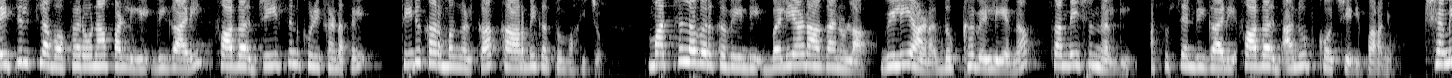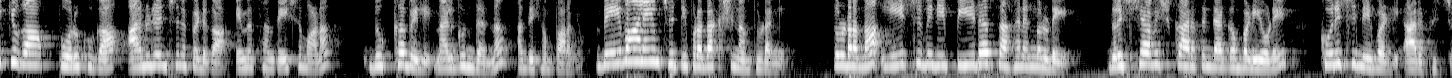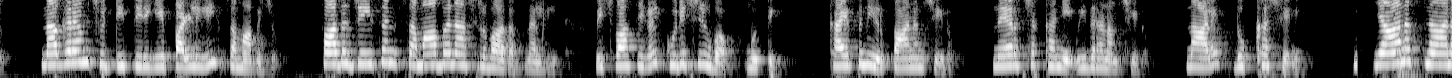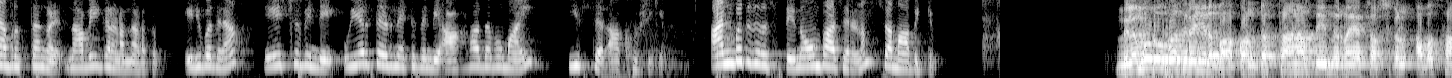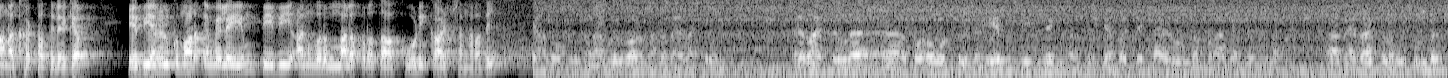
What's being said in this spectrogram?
ലിറ്റിൽ ഫ്ലവർ ഫെറോന പള്ളിയിൽ വികാരി ഫാദർ ജെയ്സൺ കുഴിക്കണ്ടത്തിൽ തിരുകർമ്മങ്ങൾക്ക് കാർമ്മികത്വം വഹിച്ചു. മറ്റുള്ളവർക്ക് വേണ്ടി ബലിയാടാകാനുള്ള വിളിയാണ് ദുഃഖവെള്ളിയെന്ന് സന്ദേശം നൽകി അസിസ്റ്റന്റ് വികാരി ഫാദർ അനൂപ് കോച്ചേരി പറഞ്ഞു. ക്ഷമിക്കുക പൊറുക്കുക അനുരഞ്ജനപ്പെടുക എന്ന സന്ദേശമാണ് ദുഃഖവെള്ളി നൽകുന്നതെന്ന് അദ്ദേഹം പറഞ്ഞു. ദേവാലയം ചുറ്റി പ്രദക്ഷിണം തുടങ്ങി. തുടർന്ന് യേശുവിന്റെ പീഡസഹനങ്ങളുടെ ദൃശ്യാവിഷ്കാരത്തിന്റെ അകമ്പടിയോടെ കുരിശിന്റെ വഴി ആരംഭിച്ചു. നഗരം ചുറ്റി തിരികെ പള്ളിയിൽ സമാപിച്ചു. ഫാദർ ജെയ്സൺ സമാപനാശീർവാദം നൽകി. വിശ്വാസികൾ കുരിശുരൂപം മുത്തി. കയ്പനീർ പാനം ചെയ്തു. നേർച്ചക്കഞ്ഞി വിതരണം ചെയ്തു. നാളെ ദുഃഖശനി. ജ്ഞാനസ്നാന വൃത്തങ്ങൾ നവീകരണം നടത്തും. ഇരുപതിന് യേശുവിന്റെ ഉയർത്തെഴുന്നേറ്റത്തിന്റെ ആഹ്ലാദവുമായി ഈസ്റ്റർ ആഘോഷിക്കും. അൻപത് ദിവസത്തെ നോമ്പാചരണം സമാപിക്കും. നിലമ്പൂർ ഉപതെരഞ്ഞെടുപ്പ് കോൺഗ്രസ് സ്ഥാനാർത്ഥി നിർണയ ചർച്ചകൾ അവസാന ഘട്ടത്തിലേക്ക്. A P Anilkumar M L എയും പി വി അൻവറും മലപ്പുറത്ത് കൂടിക്കാഴ്ച നടത്തി. നല്ല നേതാക്കളുണ്ട്. നേതാക്കളുടെ സീറ്റിലേക്ക് മത്സരിക്കാൻ കഴിവുള്ള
